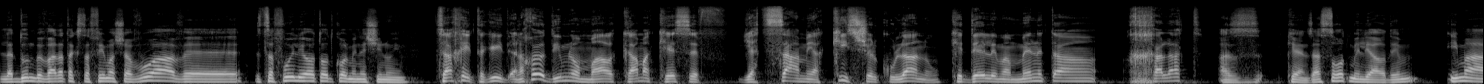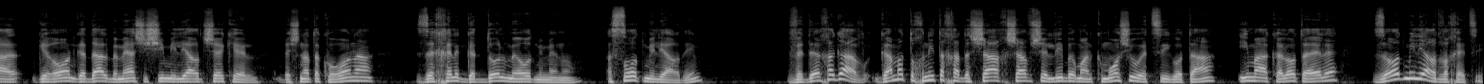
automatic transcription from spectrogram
לדון בוועדת הכספים השבוע וזה צפוי להיות עוד כל מיני שינויים. צחי, תגיד, אנחנו יודעים לומר כמה כסף יצא מהכיס של כולנו כדי לממן את החל"ת? אז כן, זה עשרות מיליארדים. אם הגירעון גדל ב-160 מיליארד שקל בשנת הקורונה, זה חלק גדול מאוד ממנו. עשרות מיליארדים. ודרך אגב, גם התוכנית החדשה עכשיו של ליברמן, כמו שהוא הציג אותה, עם ההקלות האלה, זה עוד מיליארד וחצי.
